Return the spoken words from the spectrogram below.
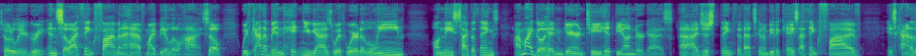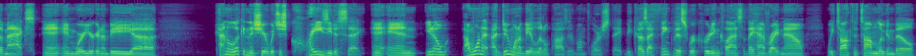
Totally agree. And so I think five and a half might be a little high. So we've kind of been hitting you guys with where to lean on these type of things. I might go ahead and guarantee hit the under, guys. I, I just think that that's going to be the case. I think five is kind of the max, and, and where you're going to be. Uh, kind of looking this year, which is crazy to say. And, and you know, I want to, I do want to be a little positive on Florida State because I think this recruiting class that they have right now. We talked to Tom Luginbill.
